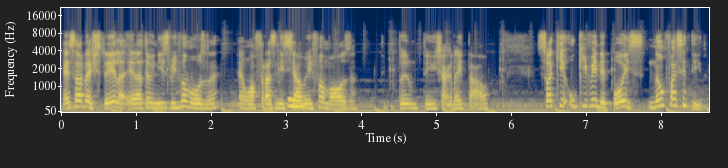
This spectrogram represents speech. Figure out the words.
Essa Hora da Estrela, ela tem um início bem famoso, né? É uma frase inicial Sim. bem famosa. Tipo, todo mundo tem Instagram e tal. Só que o que vem depois não faz sentido.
